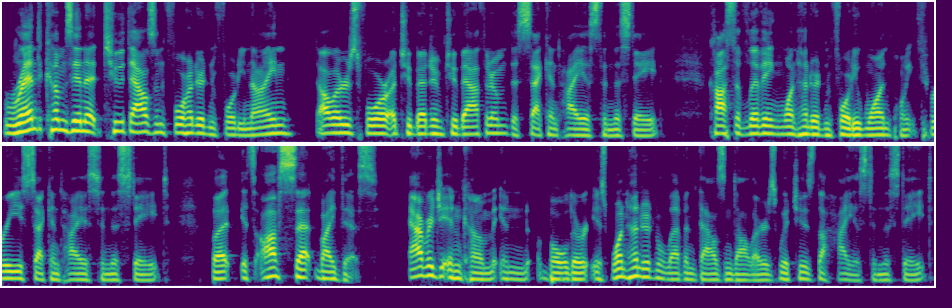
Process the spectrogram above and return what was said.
Rent comes in at $2,449 for a two bedroom, two bathroom, the second highest in the state. Cost of living 141.3, second highest in the state. But it's offset by this. Average income in Boulder is $111,000, which is the highest in the state.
